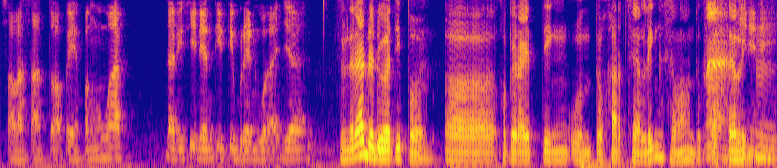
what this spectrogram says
salah satu apa ya penguat dari si identity brand gua aja Sebenarnya ada dua tipe Hmm. eh, copywriting untuk hard selling sama untuk nah soft selling. ini nih Hmm.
